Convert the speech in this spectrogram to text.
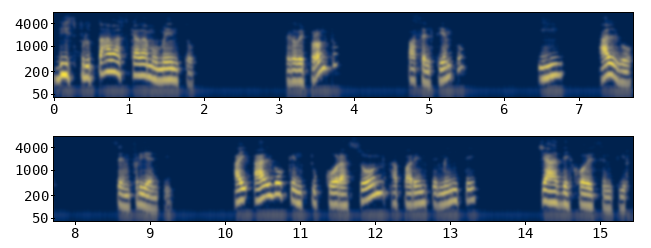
Disfrutabas cada momento. Pero de pronto pasa el tiempo y algo se enfría en ti. Hay algo que en tu corazón aparentemente ya dejó de sentir.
